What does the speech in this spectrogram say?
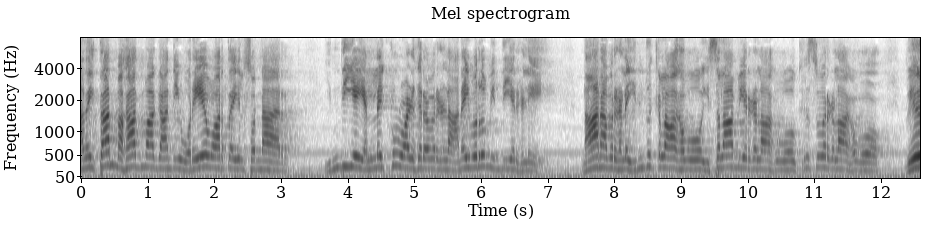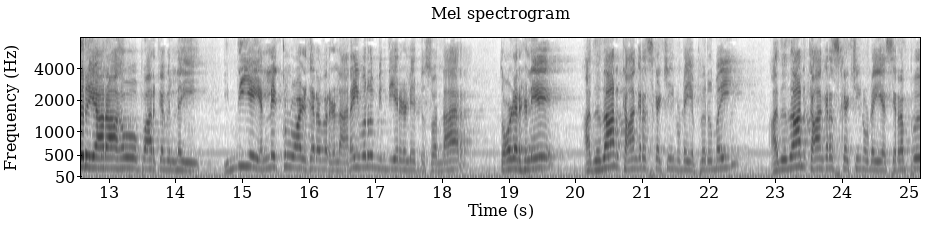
அதைத்தான் மகாத்மா காந்தி ஒரே வார்த்தையில் சொன்னார். இந்திய எல்லைக்குள் வாழ்கிறவர்கள் அனைவரும் இந்தியர்களே. நான் அவர்களை இந்துக்களாகவோ இஸ்லாமியர்களாகவோ கிறிஸ்துவர்களாகவோ வேறு யாராகவோ பார்க்கவில்லை. இந்திய எல்லைக்குள் வாழ்கிறவர்கள் அனைவரும் இந்தியர்கள் என்று சொன்னார். தோழர்களே அதுதான் காங்கிரஸ் கட்சியினுடைய பெருமை. அதுதான் காங்கிரஸ் கட்சியினுடைய சிறப்பு.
